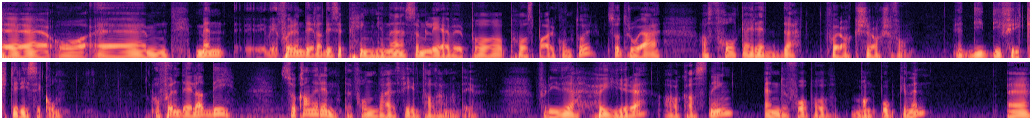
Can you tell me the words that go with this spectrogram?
Eh, og, eh, men for en del av disse pengene som lever på, på sparekontoer, så tror jeg at folk er redde for aksjer og aksjefond. Eh, de, de, frykter risikoen. Og for en del av de, så kan rentefond være et fint alternativ. Fordi det er høyere avkastning enn du får på bankboken din. Eh,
